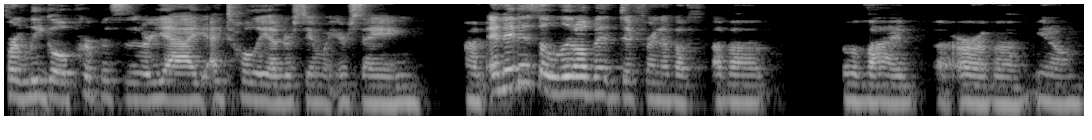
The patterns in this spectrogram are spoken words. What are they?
for legal purposes, or yeah, I, I totally understand what you're saying. Um, and it is a little bit different of a of a of a vibe uh, or of a you know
